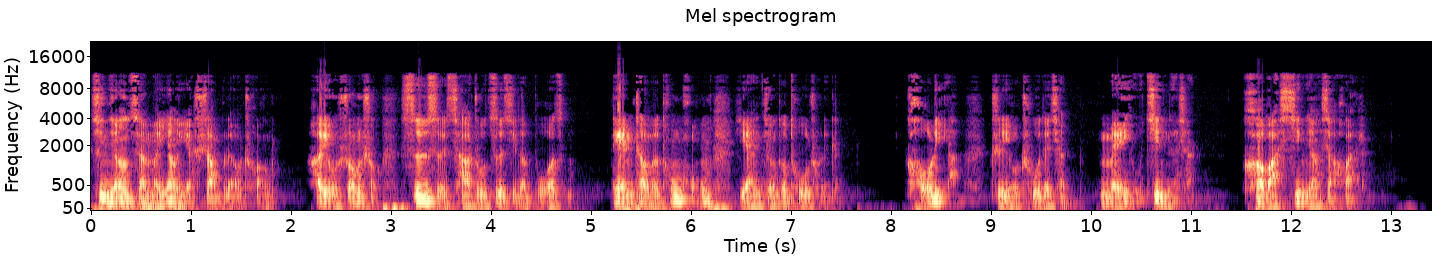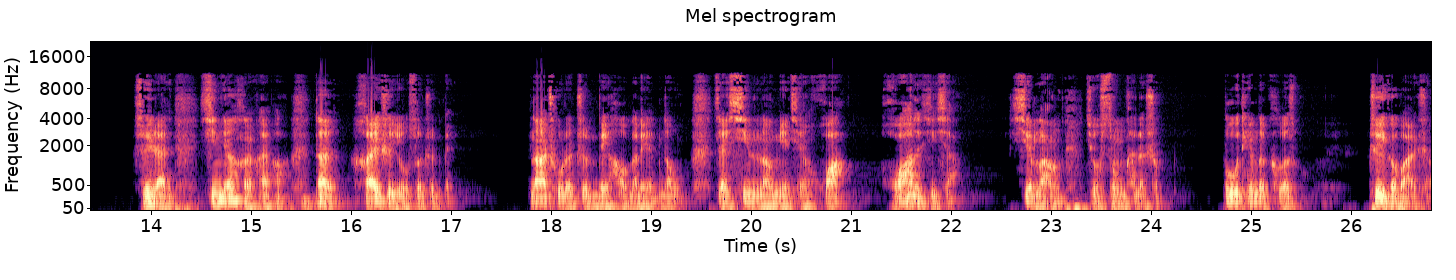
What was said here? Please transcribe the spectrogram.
新娘怎么样也上不了床，还用双手死死掐住自己的脖子，脸涨得通红，眼睛都凸出来了，口里啊只有出的气，没有进的气，可把新娘吓坏了。虽然新娘很害怕，但还是有所准备，拿出了准备好的镰刀，在新郎面前划划了几下，新郎就松开了手，不停的咳嗽。这个晚上。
